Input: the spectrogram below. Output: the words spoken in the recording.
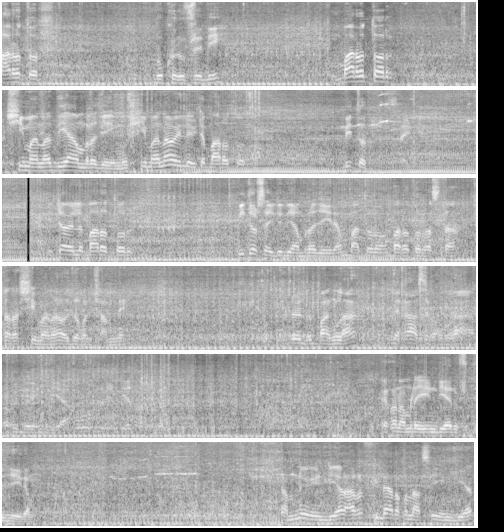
ভারতর বুকুর উপরে দি। ভারতর সীমানা দিয়ে আমরা যাইমু। সীমানা হইল এটা ভারতর ভিতর সাইড এটা হইল ভারতর ভিতর সাইডে দিয়ে আমরা যাইলাম। ভারতর ভারতর রাস্তা তারা সীমানা ওই যখন সামনে। এটা হইল বাংলা, লেখা আছে বাংলা, আর হইল ইন্ডিয়া। এখন আমরা ইন্ডিয়ার উপরে যাইলাম। সামনে ইন্ডিয়ার আরও ফিলার এখন আছে ইন্ডিয়ার।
